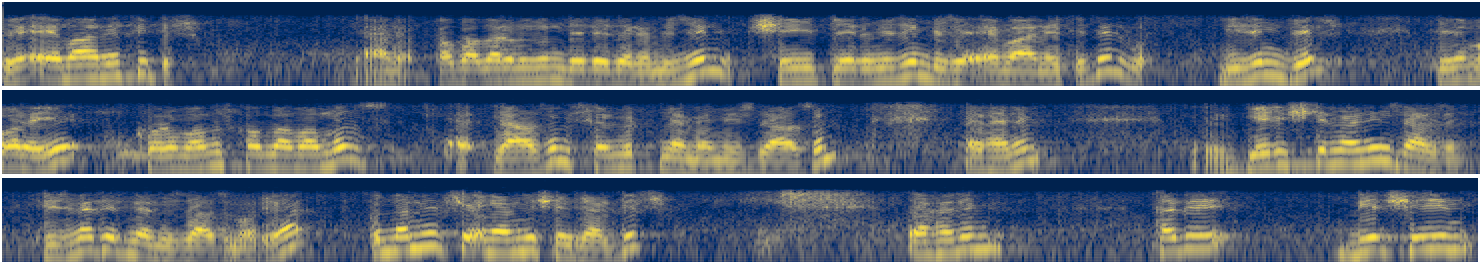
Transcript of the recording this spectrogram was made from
ve emanetidir. Yani babalarımızın, dedelerimizin, şehitlerimizin bize emanetidir. Bizimdir. Bizim orayı korumamız, kollamamız lazım, sömürtmememiz lazım. Efendim, geliştirmemiz lazım. Hizmet etmemiz lazım oraya. Bunların hepsi önemli şeylerdir. Efendim, tabi bir şeyin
